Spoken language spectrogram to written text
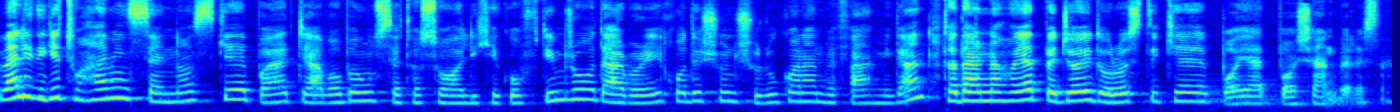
ولی دیگه تو همین سناست که باید جواب اون سه تا سوالی که گفتیم رو درباره خودشون شروع کنن به فهمیدن تا در نهایت به جای درستی که باید باشن برسن.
